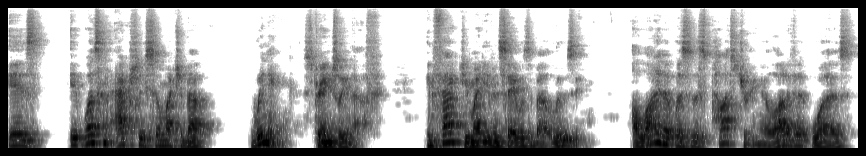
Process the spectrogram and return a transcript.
is it wasn't actually so much about winning, strangely enough. In fact, you might even say it was about losing. A lot of it was this posturing. A lot of it was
